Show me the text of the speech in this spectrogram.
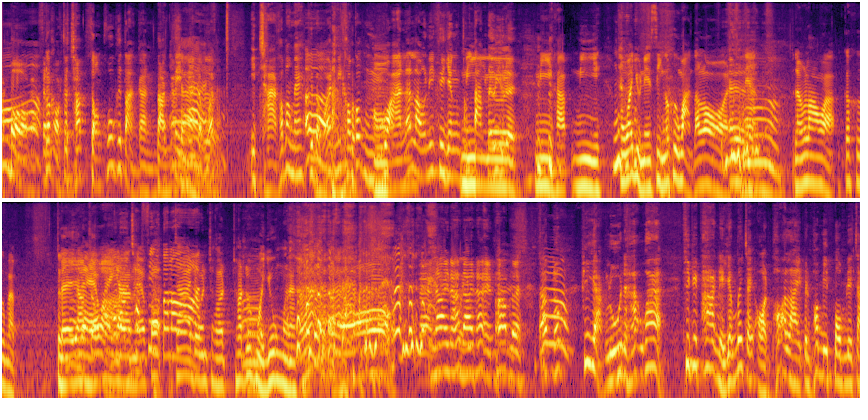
ต้องบอกอะแสดงออกจะชัด สองคู่คือต่างกันต่างกัน ติดใช่ แบบว่า อิจฉาเขาบ้างไหมคือแบบว่านี่เขาก็หวานแล้วเรานี่คือยังต้องตามตื้ออยู่เลย มีครับ มี เพราะว่าอยู่ในซีนก็คือหวานตลอดเนี่ยแล้วเราอะก็คือแบบตื่นพยายามจะแล้วหวานพยายามช็อตแล้วฟิลตลอดใช่โดนช็อตช็อตด้วยหัวยุ่งมาแล้วได้นะได้นะเห็นภาพเลย ครับแล้วพี่อยากรู้นะฮะว่าที่พี่ภาคเนี่ยยังไม่ใจอ่อนเพราะอะไรเป็นเพราะมีปมในใจ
